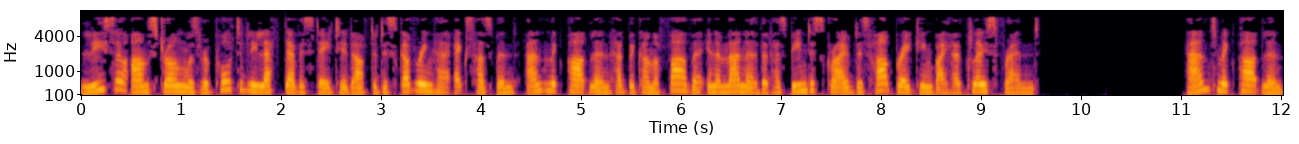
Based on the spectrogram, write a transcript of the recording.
Lisa Armstrong was reportedly left devastated after discovering her ex-husband, Ant McPartlin had become a father in a manner that has been described as heartbreaking by her close friend. Ant McPartlin,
